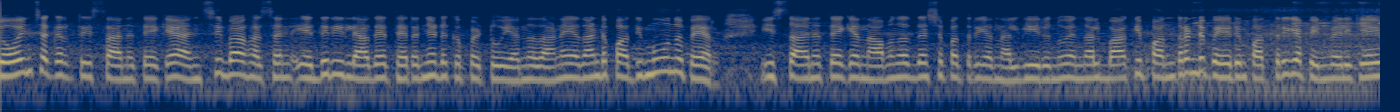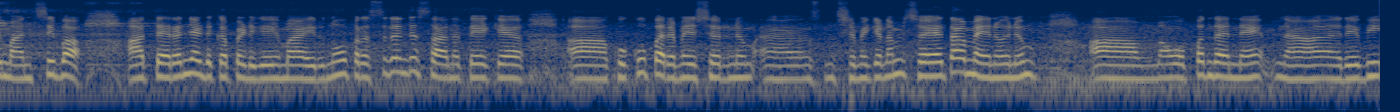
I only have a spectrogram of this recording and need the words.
ജോയിന്റ് സെക്രട്ടറി സ്ഥാനത്തേക്ക് അൻസിബ ഹസൻ എതിരില്ലാതെ തെരഞ്ഞെടുക്കപ്പെട്ടു എന്നതാണ്. ഏതാണ്ട് പതിമൂന്ന് പേർ ഈ സ്ഥാനത്തേക്ക് നാമനിർദ്ദേശ പത്രിക നൽകിയിരുന്നു. എന്നാൽ ബാക്കി പന്ത്രണ്ട് പേരും പത്രിക പിൻവലിക്കുകയും അൻസിബ തെരഞ്ഞെടുക്കപ്പെടുകയുമായിരുന്നു. പ്രസിഡന്റ് സ്ഥാനത്തേക്ക് കുക്കുപര കുക്കു പരമേശ്വരനും ക്ഷമിക്കണം ശ്വേതാ മേനോനും ഒപ്പം തന്നെ രവി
